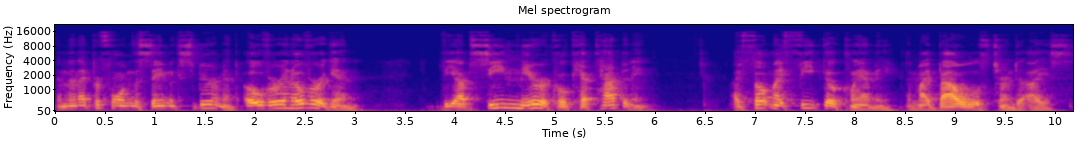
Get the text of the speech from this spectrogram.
And then I performed the same experiment over and over again. The obscene miracle kept happening. I felt my feet go clammy and my bowels turn to ice.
